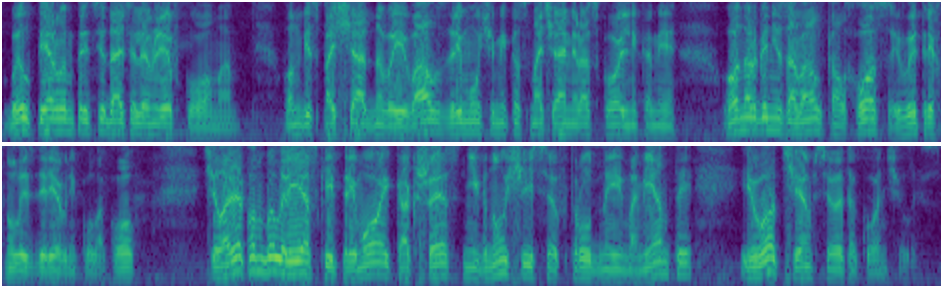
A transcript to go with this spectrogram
был первым председателем Ревкома. Он беспощадно воевал с дремучими космачами-раскольниками, он организовал колхоз и вытряхнул из деревни кулаков. Человек он был резкий, прямой, как шест, не гнущийся в трудные моменты, и вот чем все это кончилось.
